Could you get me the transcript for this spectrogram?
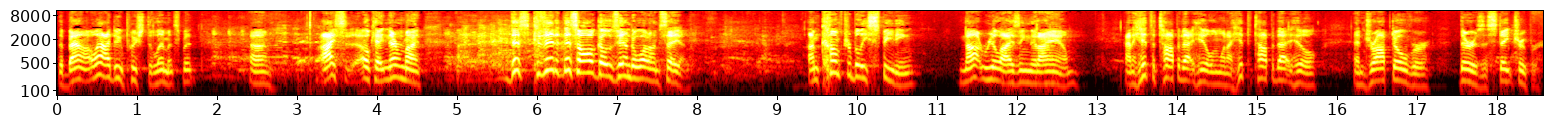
the bound. Well, I do push the limits, but uh, I, okay, never mind. This, because this all goes into what I'm saying. I'm comfortably speeding, not realizing that I am. And I hit the top of that hill. And when I hit the top of that hill and dropped over, there is a state trooper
